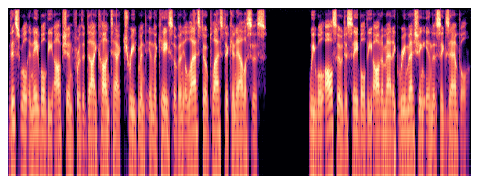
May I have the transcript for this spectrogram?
This will enable the option for the die contact treatment in the case of an elastoplastic analysis. We will also disable the automatic remeshing in this example.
